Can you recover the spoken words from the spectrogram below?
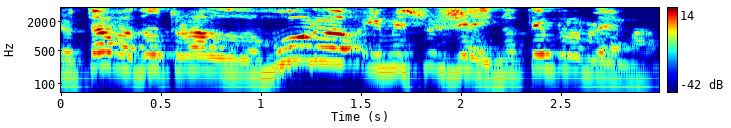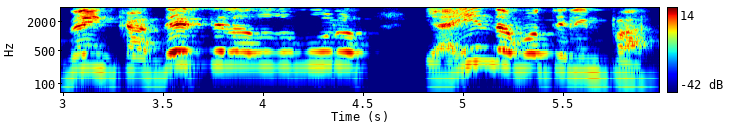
eu estava do outro lado do muro e me sujei, não tem problema. Vem cá deste lado do muro e ainda vou te limpar.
